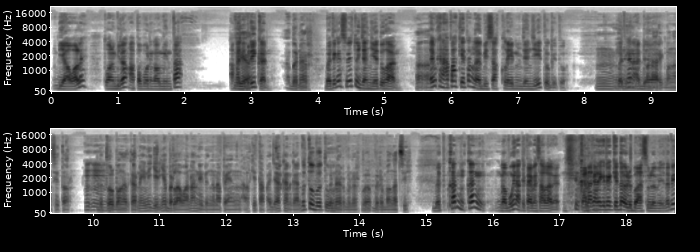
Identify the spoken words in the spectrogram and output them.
di awalnya Tuhan bilang apa pun yang kamu minta akan Iya. diberikan. Benar. Berarti kan sebenarnya itu janji Tuhan. Heeh. Tapi kenapa kita nggak bisa klaim janji itu gitu? Hmm, Berarti ini kan ada- menarik banget sih Tor. Mm-mm. Betul banget karena ini jadinya berlawanan nih dengan apa yang Alkitab ajarkan kan. Betul betul. Bener bener bener banget sih. Bet- kan kan nggak mungkin kita yang salah kan? Karena kan kita, kita udah bahas sebelumnya. Tapi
